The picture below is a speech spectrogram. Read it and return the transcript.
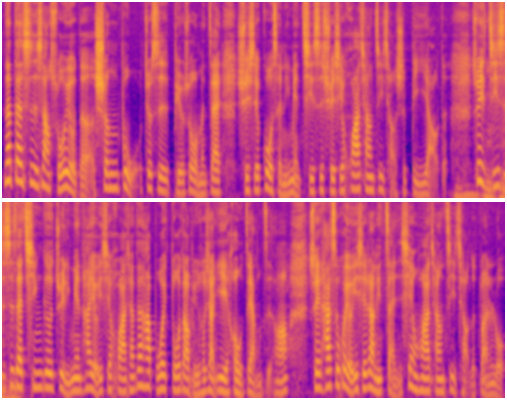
那但事实上，所有的声部，就是比如说我们在学习的过程里面，其实学习花腔技巧是必要的。所以即使是在轻歌剧里面，它有一些花腔，但它不会多到比如说像夜后这样子啊，所以。它是会有一些让你展现花腔技巧的段落，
